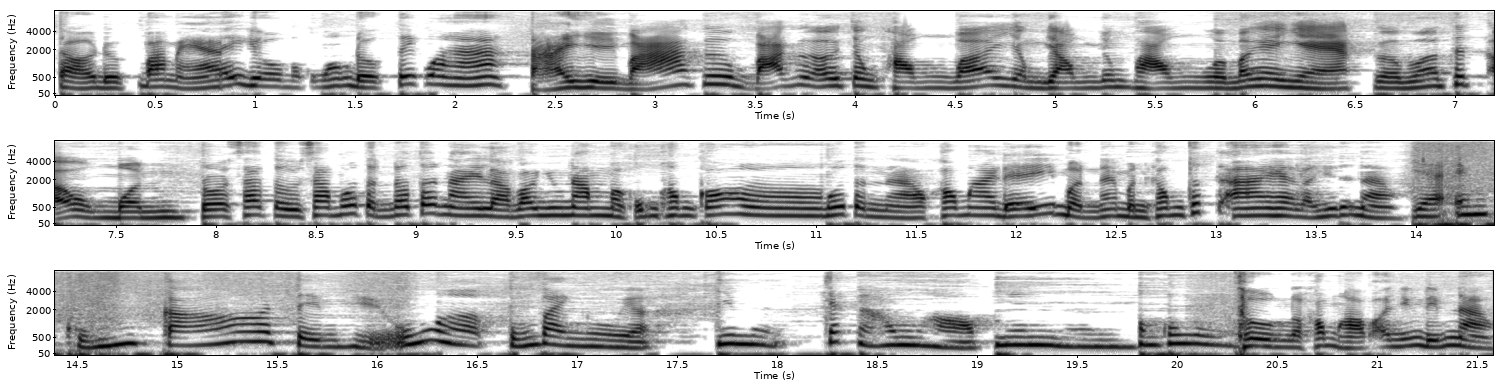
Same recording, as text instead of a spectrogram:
Trời được ba mẹ lấy vô mà cũng không được tiếc quá ha. Tại vì bả cứ bả cứ ở trong phòng bả vòng vòng trong phòng rồi bả nghe nhạc rồi bả thích ở một mình. Rồi sao từ sau mối tình đó tới nay là bao nhiêu năm mà cũng không có ờ, mối tình nào? Không ai để ý mình hay mình không thích ai hay là như thế nào? Dạ em cũng có tìm hiểu ờ, cũng vài người à nhưng mà chắc là không hợp nên là không có quen. Thường là không hợp ở những điểm nào?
